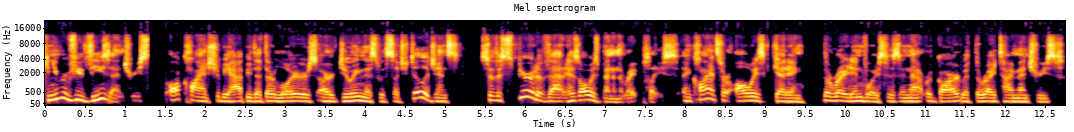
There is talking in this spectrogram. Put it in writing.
Can you review these entries? All clients should be happy that their lawyers are doing this with such diligence. So the spirit of that has always been in the right place. And clients are always getting the right invoices in that regard with the right time entries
